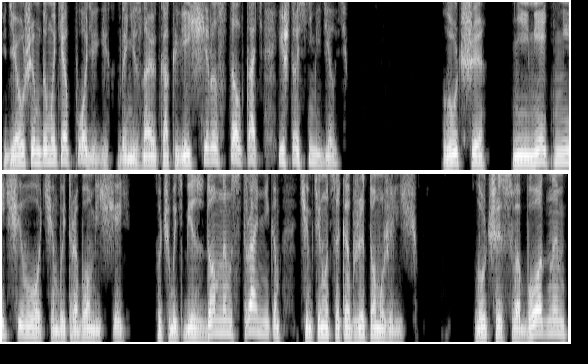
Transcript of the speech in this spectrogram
Где уж им думать о подвиге, когда не знают, как вещи растолкать и что с ними делать? Лучше не иметь ничего, чем быть рабом вещей. Лучше быть бездомным странником, чем тянуться к обжитому жилищу. Лучше свободным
